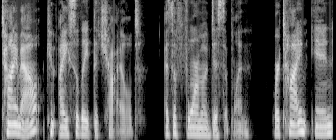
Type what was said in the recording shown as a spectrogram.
Timeout can isolate the child as a form of discipline, where time in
